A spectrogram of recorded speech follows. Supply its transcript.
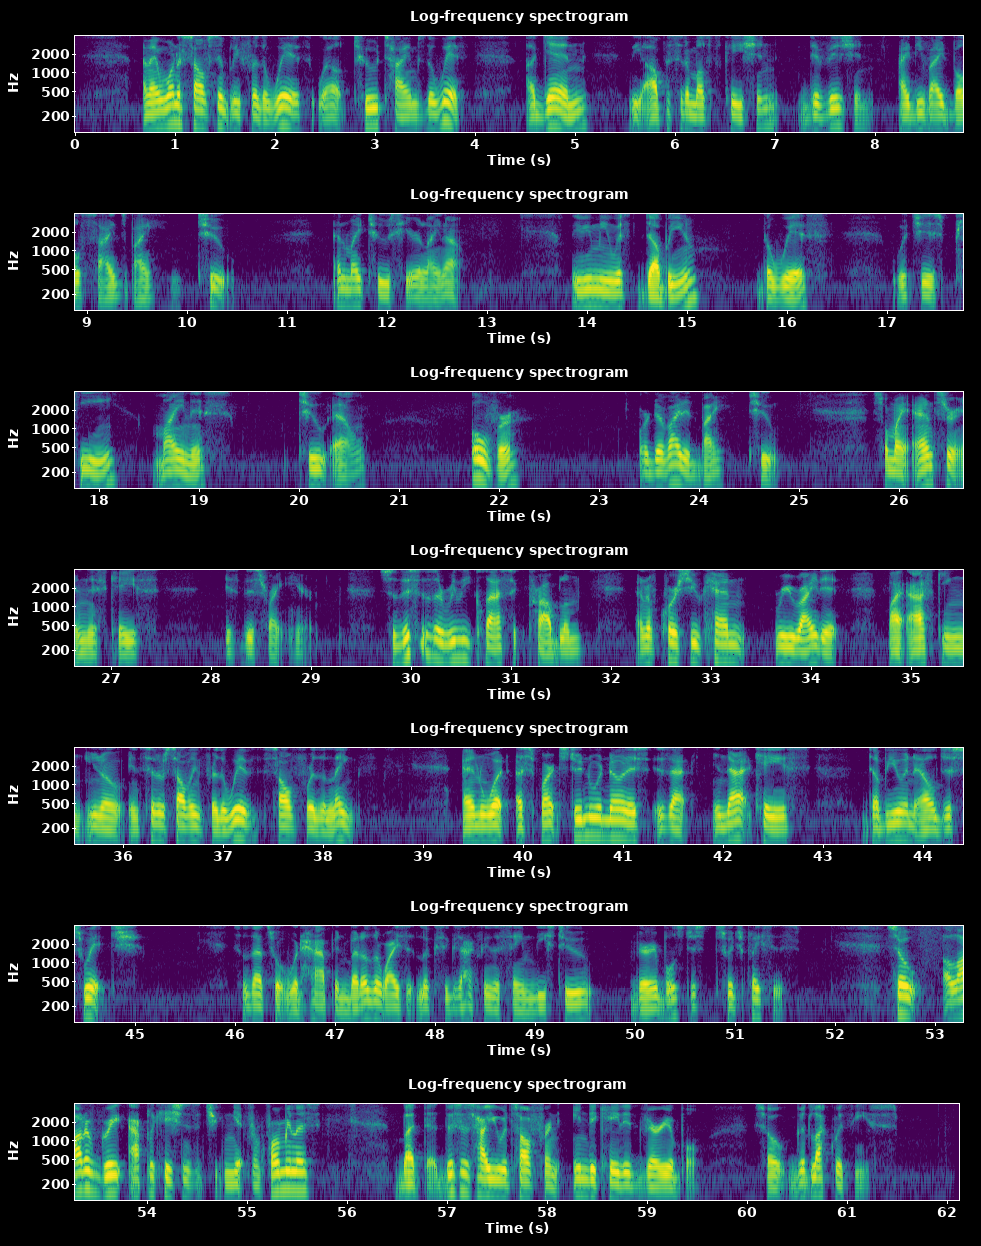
and I want to solve simply for the width, well, 2 times the width. Again, the opposite of multiplication, division. I divide both sides by 2. And my 2's here line out. Leaving me with W, the width, which is P minus 2L over, or divided by 2. So my answer in this case is this right here. So this is a really classic problem, and of course you can rewrite it by asking, you know, instead of solving for the width, solve for the length. And what a smart student would notice is that in that case, W and L just switch. So that's what would happen, but otherwise it looks exactly the same. These two variables just switch places. So a lot of great applications that you can get from formulas, but uh, this is how you would solve for an indicated variable. So good luck with these.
